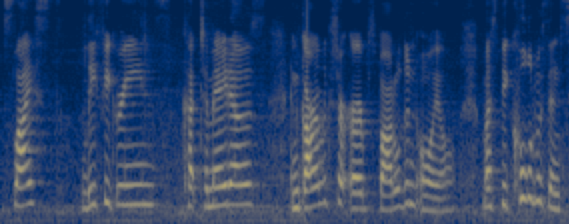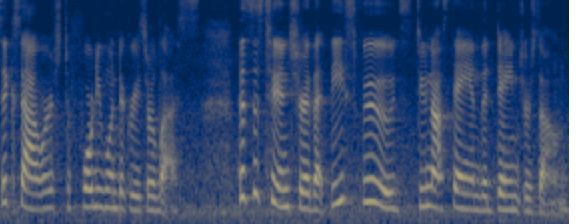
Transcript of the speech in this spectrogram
sliced leafy greens, cut tomatoes, and garlics or herbs bottled in oil must be cooled within 6 hours to 41 degrees or less. This is to ensure that these foods do not stay in the danger zone.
